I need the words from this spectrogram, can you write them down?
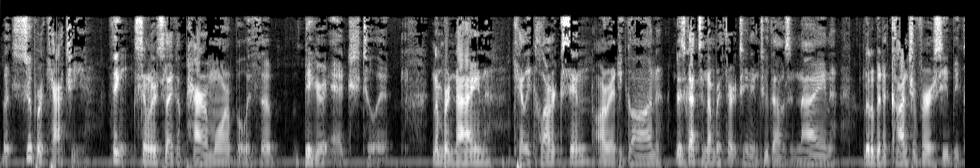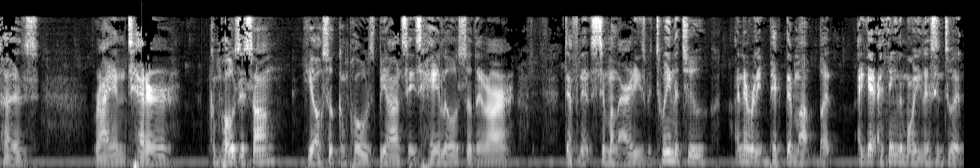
but super catchy. I think similar to like a Paramore, but with a bigger edge to it. Number nine, Kelly Clarkson, already gone. This got to number 13 in 2009. A little bit of controversy because Ryan Tedder composed this song. He also composed Beyonce's Halo, so there are definite similarities between the two. I never really picked them up, but I get, I think the more you listen to it,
